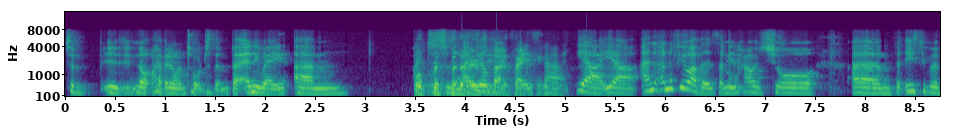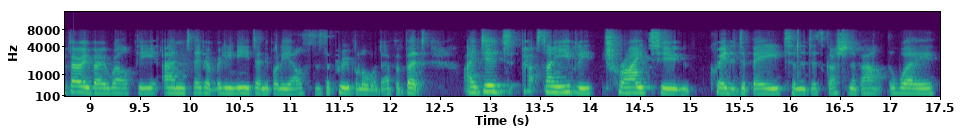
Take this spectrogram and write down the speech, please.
to not have anyone talk to them. But anyway, um, well, Chris I feel very, very sad. Of. Yeah, yeah, and and a few others. I mean, Howard Shore. Um, but these people are very, very wealthy, and they don't really need anybody else's approval or whatever. But I did, perhaps naively, try to create a debate and a discussion about the way,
